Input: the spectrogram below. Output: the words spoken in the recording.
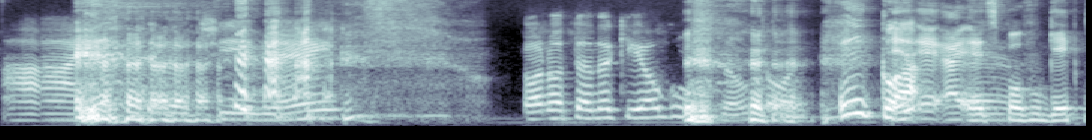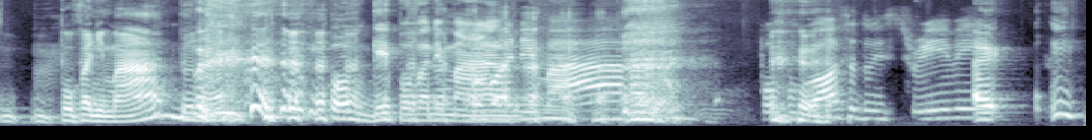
Ai, esse é meu time, hein? Tô anotando aqui alguns, não todos. Um claro. É- é- é esse povo gay, povo animado, né? povo gay, povo Povo animado. animado, o povo gosta do streaming. É, um-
